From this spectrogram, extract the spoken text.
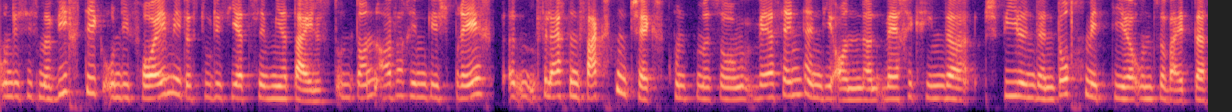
und es ist mir wichtig und ich freue mich, dass du das jetzt mit mir teilst. Und dann einfach im Gespräch, ähm, vielleicht einen Faktencheck, könnte man sagen, wer sind denn die anderen, welche Kinder spielen denn doch mit dir und so weiter.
